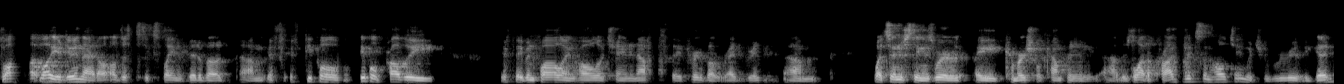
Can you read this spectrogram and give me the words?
So while you're doing that, I'll, just explain a bit about um, if, if people people probably if they've been following Holochain enough, they've heard about RedGrid. Um, what's interesting is we're a commercial company. Uh, there's a lot of projects in Holochain, which are really good,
